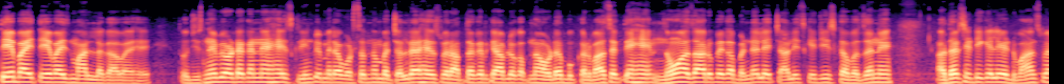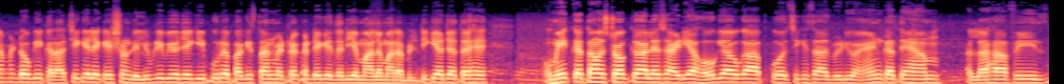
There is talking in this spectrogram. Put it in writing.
ते बाई ते वाइज माल लगा हुआ है। तो जिसने भी ऑर्डर करना है स्क्रीन पे मेरा व्हाट्सअप नंबर चल रहा है, उस पर रब्ता करके आप लोग अपना ऑर्डर बुक करवा सकते हैं। नौ हज़ार रुपये का बंडल है, चालीस के जी इसका वज़न है। अदर सिटी के लिए एडवांस पेमेंट होगी, कराची के लिए कैश ऑन डिलीवरी भी हो जाएगी। पूरे पाकिस्तान में ट्रक अड्डे के ज़रिए माल हमारा बिल्टी किया जाता है। उम्मीद करता हूँ स्टॉक के वाले से आइडिया हो गया होगा आपको। इसी के साथ वीडियो एंड करते हैं हम। अल्लाह हाफिज़।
